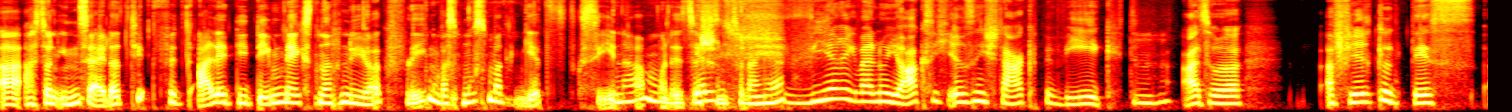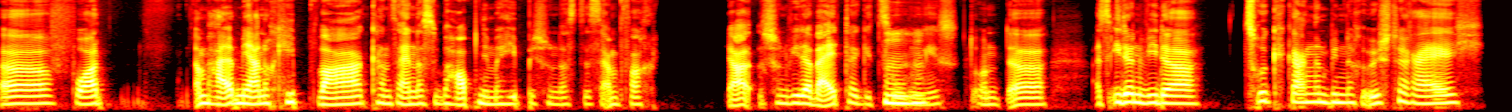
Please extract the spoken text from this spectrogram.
Äh, hast du einen Insider-Tipp für alle, die demnächst nach New York fliegen? Was muss man jetzt gesehen haben oder ist das Ja, schon ist zu lange her? schwierig, weil New York sich irrsinnig stark bewegt. Mhm. Also ein Viertel, das äh, vor einem halben Jahr noch hip war, kann sein, dass es überhaupt nicht mehr hip ist und dass das einfach ja, schon wieder weitergezogen Mhm. ist. Und äh, als ich dann wieder zurückgegangen bin nach Österreich,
